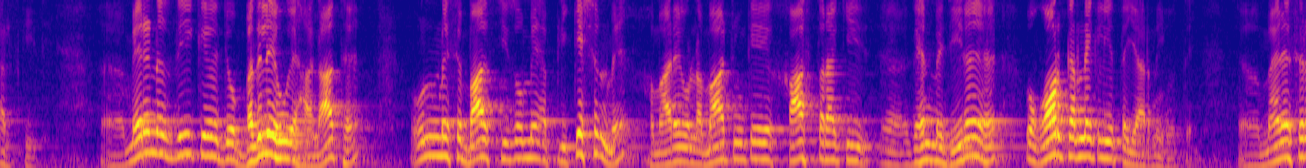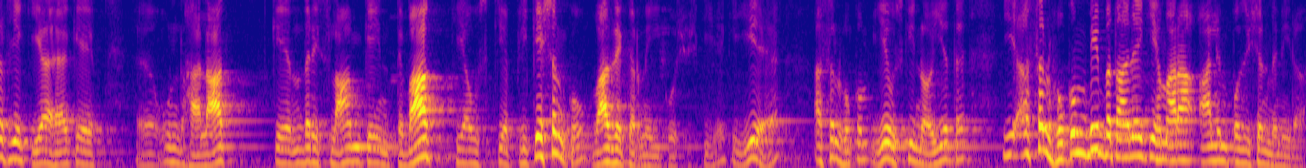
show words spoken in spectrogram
अर्ज़ की थी। आ, मेरे नज़दीक जो बदले हुए हालात हैं उनमें से बाज़ चीज़ों में एप्लीकेशन में हमारे उलमा चूँकि ख़ास तरह की जहन में जी रहे हैं वो गौर करने के लिए तैयार नहीं होते। आ, मैंने सिर्फ़ ये किया है कि उन हालात के अंदर इस्लाम के इंतबाक या उसकी एप्लीकेशन को वाज करने की कोशिश की है कि ये है असल हुक्म, ये उसकी नौीयत है। ये असल हुक्म भी बताने की हमारा आलिम पोजीशन में नहीं रहा।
